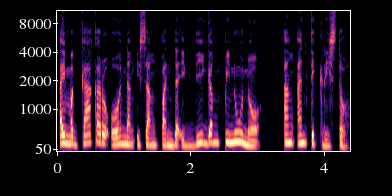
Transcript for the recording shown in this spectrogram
ay magkakaroon ng isang pandaigdigang pinuno ang Antikristo.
